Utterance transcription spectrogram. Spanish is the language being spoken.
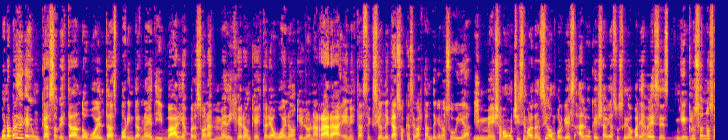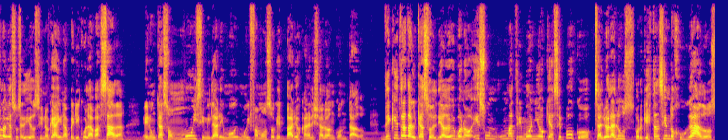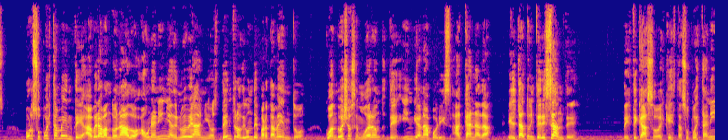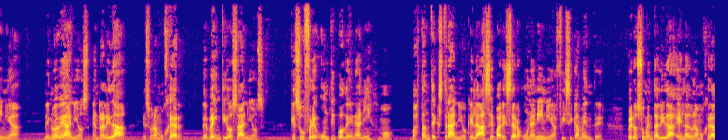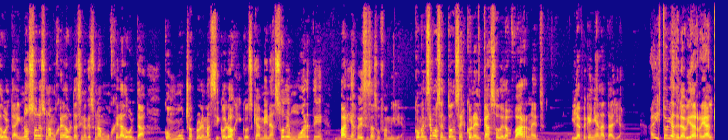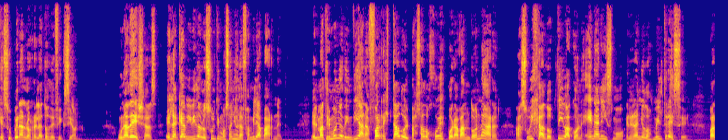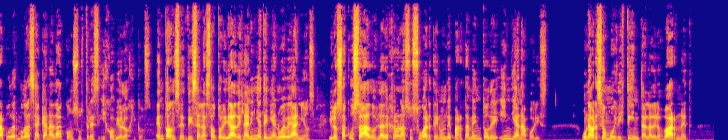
Bueno, parece que hay un caso que está dando vueltas por internet y varias personas me dijeron que estaría bueno que lo narrara en esta sección de casos que hace bastante que no subía y me llamó muchísimo la atención porque es algo que ya había sucedido varias veces y que incluso no solo había sucedido, sino que hay una película basada en un caso muy similar y muy muy famoso que varios canales ya lo han contado. ¿De qué trata el caso del día de hoy? Bueno, es un, un matrimonio que hace poco salió a la luz porque están siendo juzgados por supuestamente haber abandonado a una niña de 9 años dentro de un departamento cuando ellos se mudaron de Indianápolis a Canadá. El dato interesante de este caso es que esta supuesta niña de 9 años en realidad es una mujer de 22 años que sufre un tipo de enanismo bastante extraño que la hace parecer una niña físicamente pero su mentalidad es la de una mujer adulta. Y no solo es una mujer adulta, sino que es una mujer adulta con muchos problemas psicológicos que amenazó de muerte varias veces a su familia. Comencemos entonces con el caso de los Barnett y la pequeña Natalia. Hay historias de la vida real que superan los relatos de ficción. Una de ellas es la que ha vivido en los últimos años la familia Barnett. El matrimonio de Indiana fue arrestado el pasado jueves por abandonar a su hija adoptiva con enanismo en el año 2013 para poder mudarse a Canadá con sus tres hijos biológicos. Entonces, dicen las autoridades, la niña tenía 9 años y los acusados la dejaron a su suerte en un departamento de Indianápolis. Una versión muy distinta, la de los Barnett,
